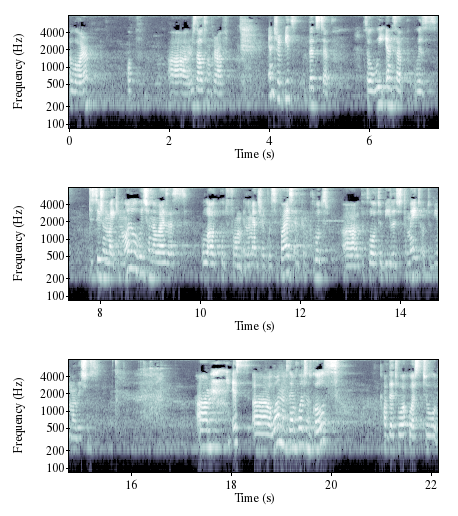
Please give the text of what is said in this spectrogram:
a layer of uh, resultant graph and repeat that step. So we end up with decision-making model which analyzes all output from elementary classifiers and concludes uh, the flow to be legitimate or to be malicious. Um, as uh, one of the important goals of that work was to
